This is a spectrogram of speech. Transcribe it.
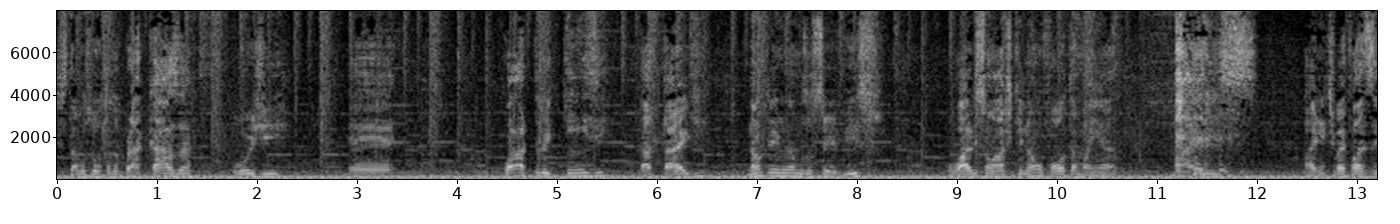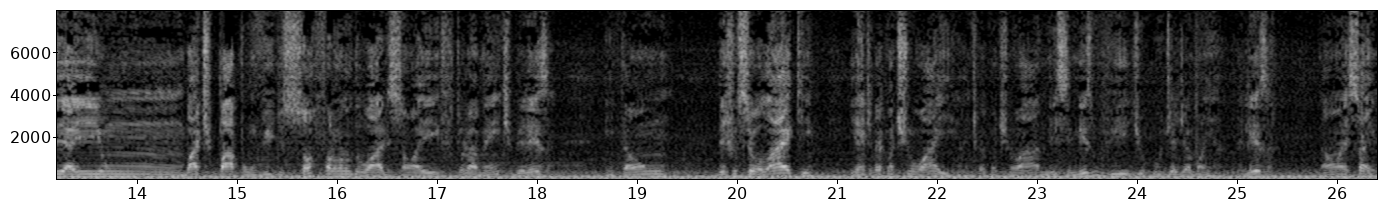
estamos voltando para casa. Hoje é 4h15 da tarde. Não terminamos o serviço. O Alisson acho que não volta amanhã, mas a gente vai fazer aí um bate-papo, um vídeo só falando do Alisson aí futuramente, beleza? Então, deixa o seu like e a gente vai continuar aí. A gente vai continuar nesse mesmo vídeo o dia de amanhã, beleza? Então é isso aí,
